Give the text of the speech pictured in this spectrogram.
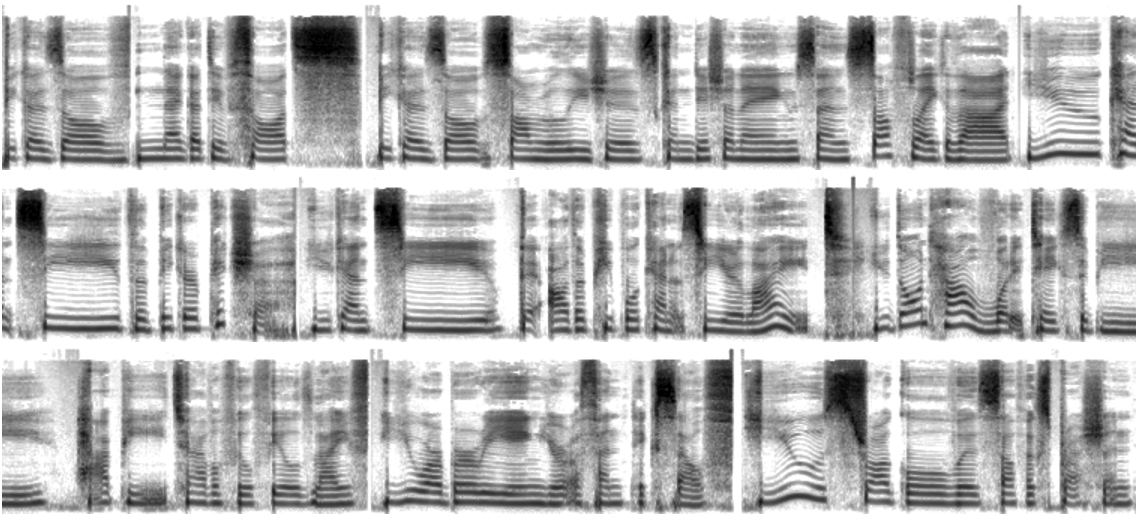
because of negative thoughts, because of some religious conditionings and stuff like that, you can't see the bigger picture. You can't see that other people cannot see your light. You don't have what it takes to be happy, to have a fulfilled life, you are burying your authentic self. You struggle with self expression,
